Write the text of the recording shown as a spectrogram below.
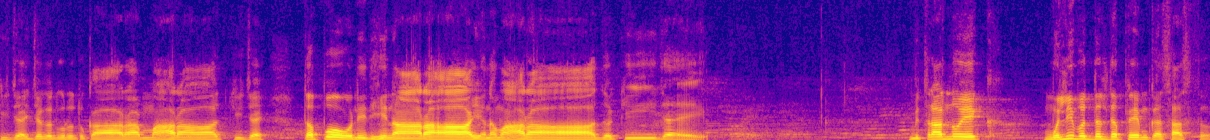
की जय. जगद्गुरु तुकाराम महाराज की जय. तपोनिधी नारायण महाराज की जय. मित्रांनो एक मुलीबद्दल तर प्रेम कसं असतं?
